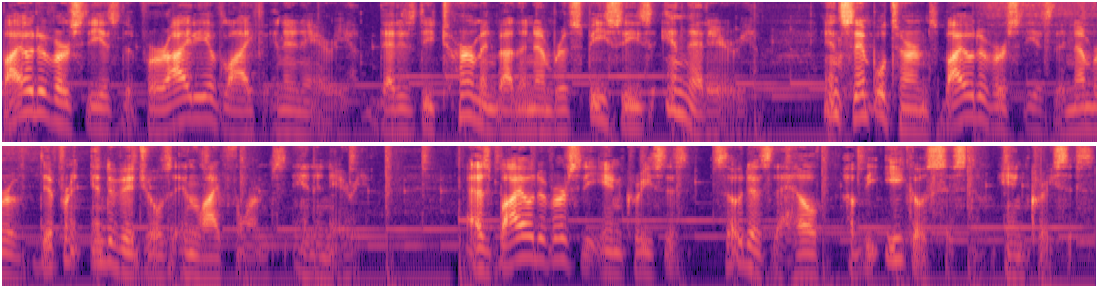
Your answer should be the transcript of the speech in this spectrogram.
Biodiversity is the variety of life in an area that is determined by the number of species in that area. In simple terms, biodiversity is the number of different individuals and life forms in an area. As biodiversity increases, so does the health of the ecosystem increases.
